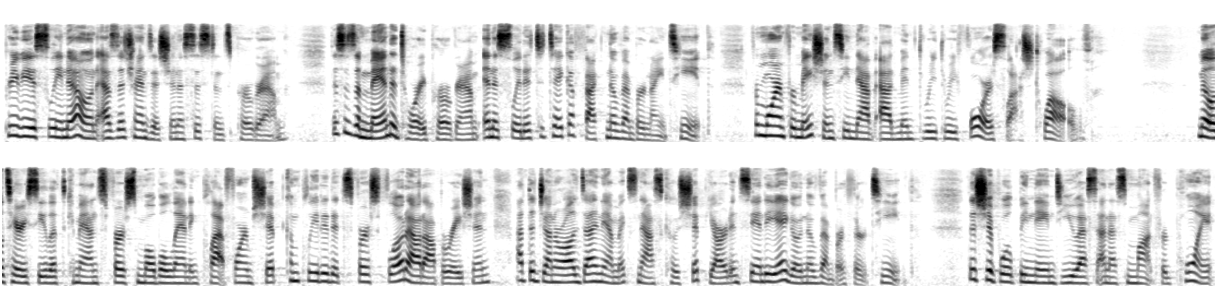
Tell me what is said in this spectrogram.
previously known as the Transition Assistance Program. This is a mandatory program and is slated to take effect November 19th. For more information, see NAVADMIN 334-12. Military Sealift Command's first mobile landing platform ship completed its first float-out operation at the General Dynamics NASSCO shipyard in San Diego November 13th. The ship will be named USNS Montford Point,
